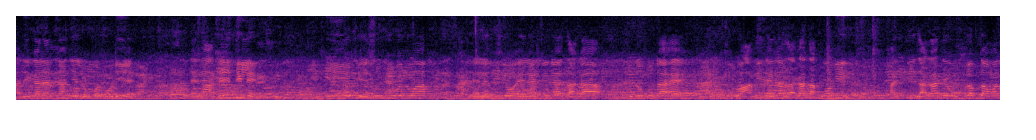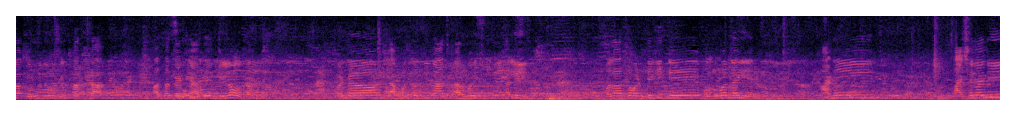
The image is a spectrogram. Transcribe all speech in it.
अधिकाऱ्यांना जे लोकल बॉडी आहे त्यांना आदेश दिले की ती एस ओ पी बनवा एल एम सी व एन आय टीला जागा कुठं कुठं आहे किंवा आम्ही त्यांना जागा दाखवावी आणि ती जागा ते उपलब्ध आम्हाला करून देऊ शकतात का असा त्यांनी आदेश दिला होता. पण या पद्धतीनं आज कारवाई सुरू झाली. मला असं वाटते की ते बरोबर नाही आहे आणि शासनाने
